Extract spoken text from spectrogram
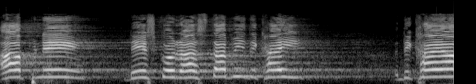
आपने देश को रास्ता भी दिखाई, दिखाया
